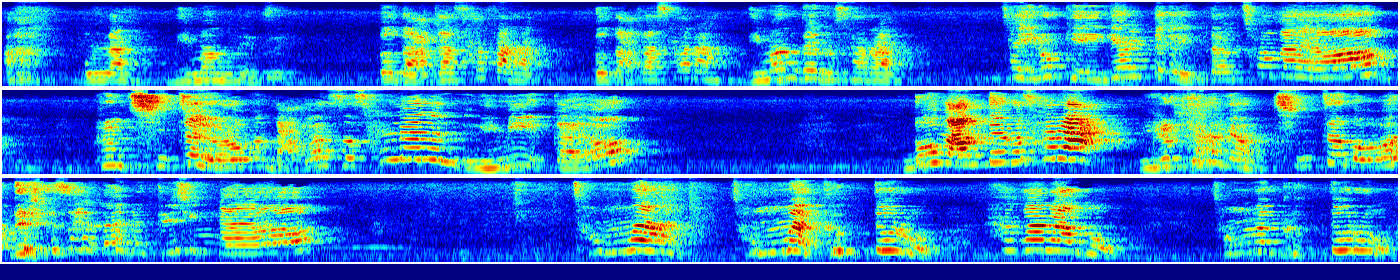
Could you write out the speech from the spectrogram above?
아 몰라. 네 맘대로 해 너 나가 사가라. 너 나가 살아. 네 맘대로 살아 자 이렇게 얘기할 때가 있다고 쳐봐요. 그럼 진짜 여러분 나가서 살라는 의미일까요? 너 맘대로 살아! 이렇게 하면 진짜 너 맘대로 살라는 뜻인가요? 정말 정말 극도로 화가 나고 정말 극도로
